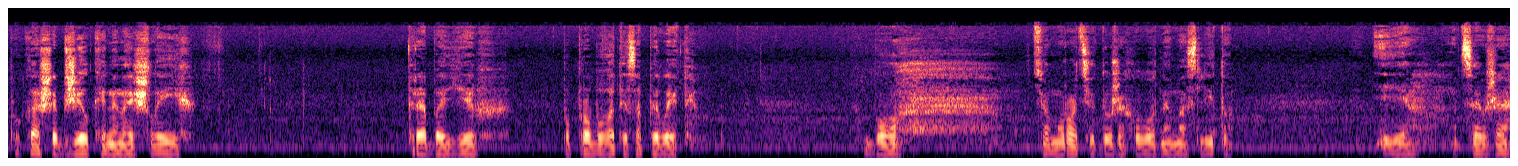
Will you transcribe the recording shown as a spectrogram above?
поки ще бджілки не знайшли їх, треба їх попробувати запилити. Бо цьому році дуже холодне в нас літо. І це вже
